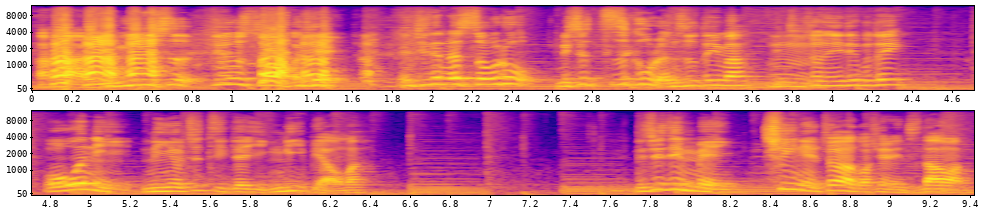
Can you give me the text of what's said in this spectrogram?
啊，零意识，就是说，OK，你今天的收入你是自雇人士对吗？嗯你计算机对不对？我问你，你有自己的盈利表吗？你最近每去年赚了多少钱，你知道吗？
